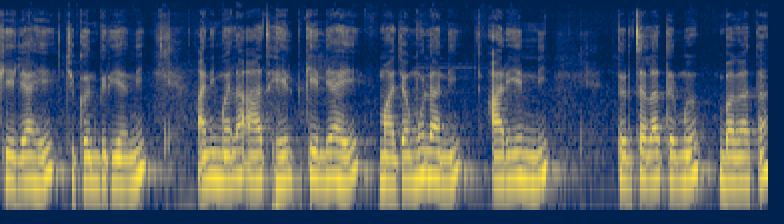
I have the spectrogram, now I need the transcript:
केले आहे चिकन बिर्याणी. आणि मला आज हेल्प केली आहे माझ्या मुलांनी आर्यननी. तर चला तर मग बघा आता.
